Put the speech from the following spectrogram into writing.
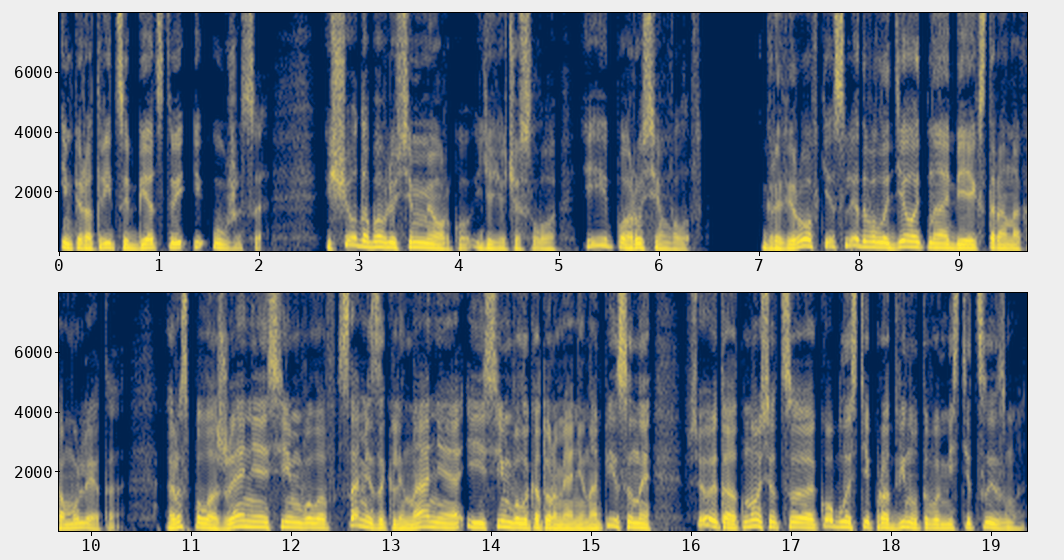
императрице бедствий и ужаса. Еще добавлю семерку, ее число, и пару символов. Гравировки следовало делать на обеих сторонах амулета. Расположение символов, сами заклинания и символы, которыми они написаны, все это относится к области продвинутого мистицизма,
